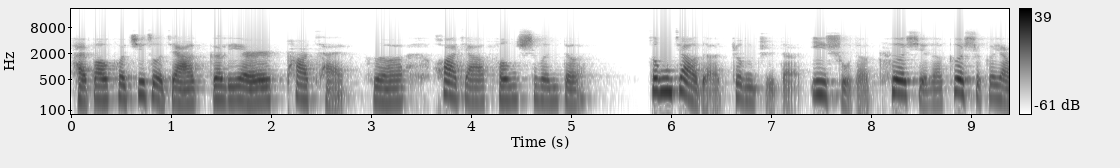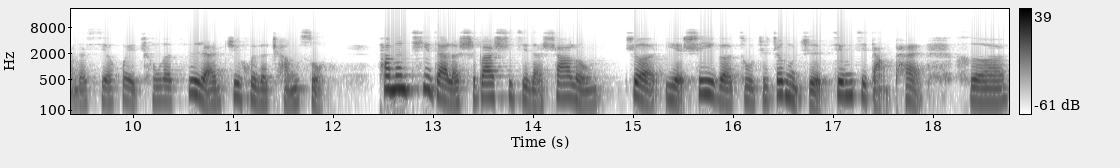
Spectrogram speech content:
还包括剧作家格里尔帕采和画家冯施文德。宗教的、政治的、艺术的、科学的各式各样的协会成了自然聚会的场所。他们替代了十八世纪的沙龙。这也是一个组织政治、经济党派和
